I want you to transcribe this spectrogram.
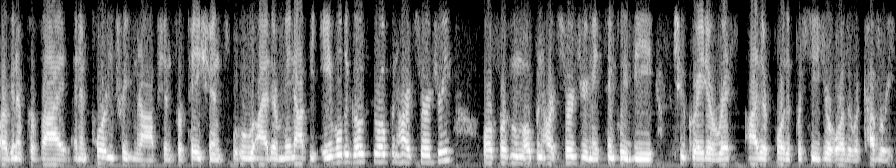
are going to provide an important treatment option for patients who either may not be able to go through open heart surgery or for whom open heart surgery may simply be too great a risk either for the procedure or the recovery.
